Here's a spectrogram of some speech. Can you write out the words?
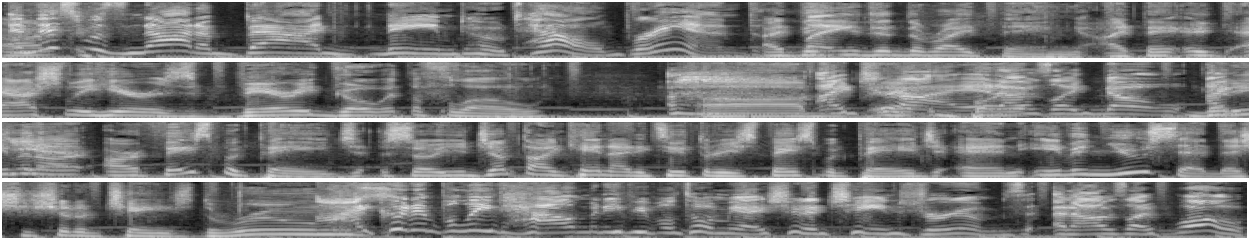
And Uh, this was not a bad named hotel brand. I think like, you did the right thing. I think Ashley here is very go with the flow. Uh, I tried, but- and I was like, no. But I even our, our Facebook page, so you jumped on K923's Facebook page, and even you said that she should have changed the rooms. I couldn't believe how many people told me I should have changed rooms. And I was like, whoa,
